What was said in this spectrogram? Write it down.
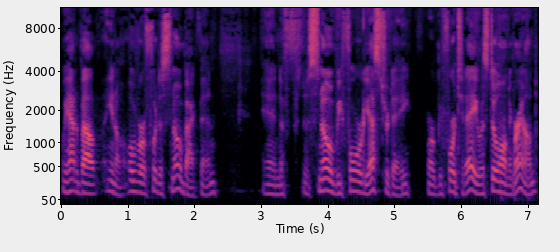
we had about, you know, over a foot of snow back then. And the, the snow before yesterday or before today was still on the ground.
